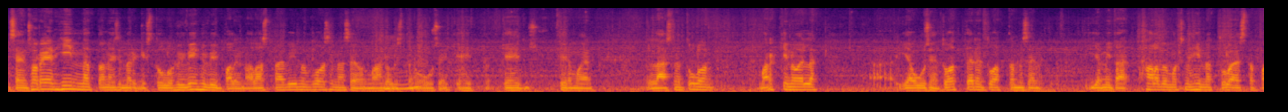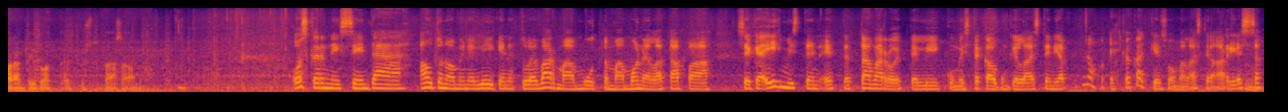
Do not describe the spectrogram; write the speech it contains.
sensorien hinnat on esimerkiksi tullut hyvin, hyvin paljon alaspäin viime vuosina. Se on mahdollistanut mm-hmm. uusien kehitysfirmojen läsnätulon markkinoille ja uusien tuotteiden tuottamisen. Ja mitä halvemmaksi ne hinnat tulee, sitä parempia tuotteita pystytään saamaan. Oskar Nissiin tämä autonominen liikenne tulee varmaan muuttamaan monella tapaa sekä ihmisten että tavaroiden liikkumista kaupunkilaisten ja no, ehkä kaikkien suomalaisten arjessa. Mm.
